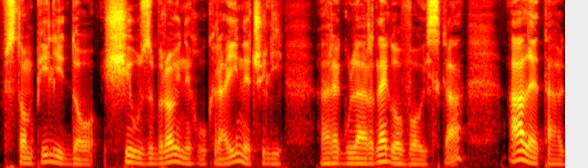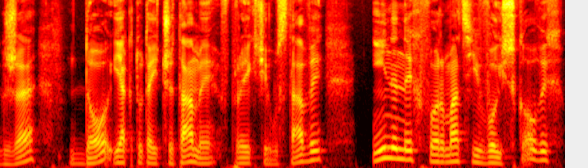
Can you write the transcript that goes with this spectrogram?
wstąpili do sił zbrojnych Ukrainy, czyli regularnego wojska, ale także do, jak tutaj czytamy w projekcie ustawy, innych formacji wojskowych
